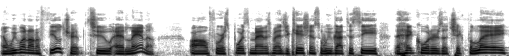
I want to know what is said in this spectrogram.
and we went on a field trip to Atlanta. Uh, for sports management education, so we got to see the headquarters of Chick Fil A.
